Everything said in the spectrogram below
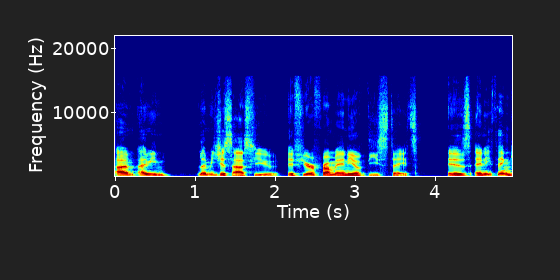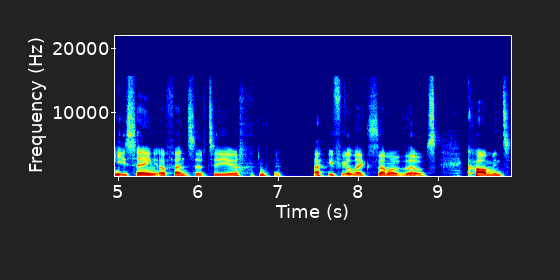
Um, I mean, let me just ask you: if you're from any of these states, is anything he's saying offensive to you? I feel like some of those comments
